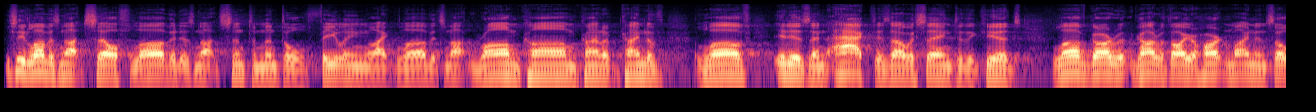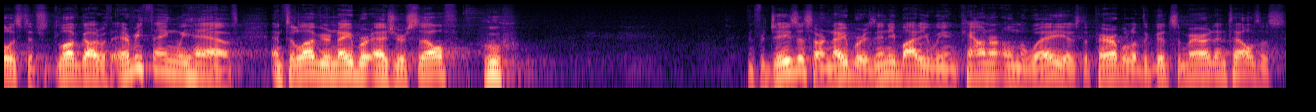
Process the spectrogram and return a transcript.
You see, love is not self love. It is not sentimental feeling like love. It's not rom com kind of, kind of love. It is an act, as I was saying to the kids. Love God with, God with all your heart and mind and soul is to love God with everything we have and to love your neighbor as yourself. Whew. And for Jesus, our neighbor is anybody we encounter on the way, as the parable of the Good Samaritan tells us.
